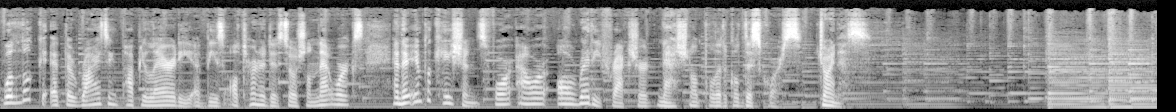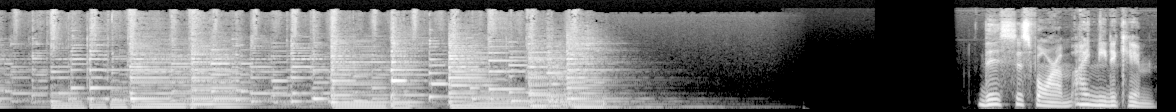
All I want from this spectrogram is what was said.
We'll look at the rising popularity of these alternative social networks and their implications for our already fractured national political discourse. Join us. This is Forum. I'm Mina Kim.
